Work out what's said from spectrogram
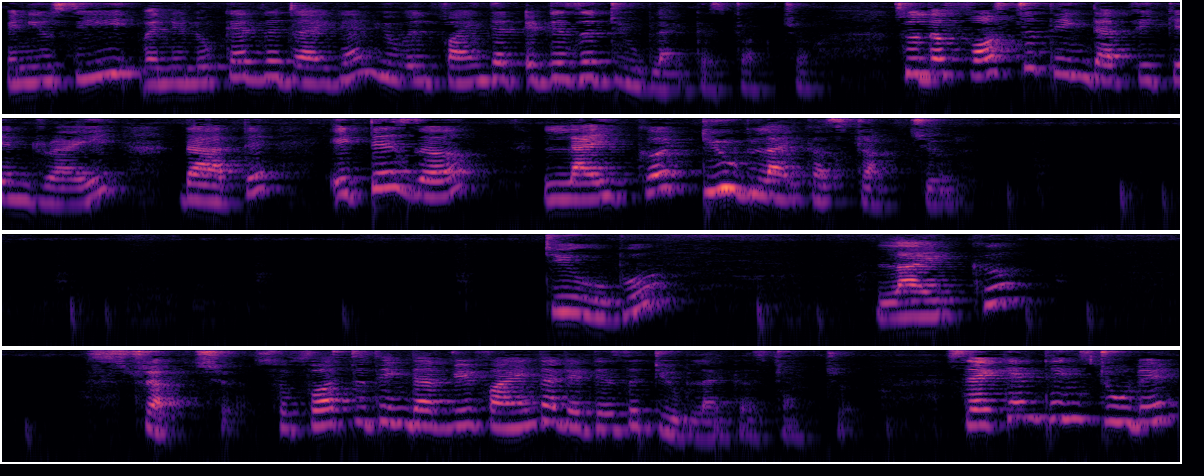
When you see when you look at the diagram you will find that it is a tube like a structure. So the first thing that we can write that it is a like a tube like a structure. Tube like structure. So first thing that we find that it is a tube like structure. Second thing student,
